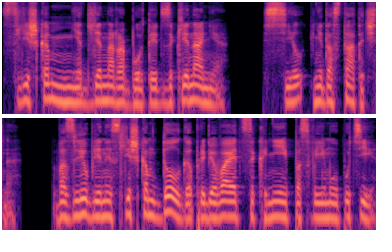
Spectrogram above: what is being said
Слишком медленно работает заклинание. Сил недостаточно. Возлюбленный слишком долго пробивается к ней по своему пути.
